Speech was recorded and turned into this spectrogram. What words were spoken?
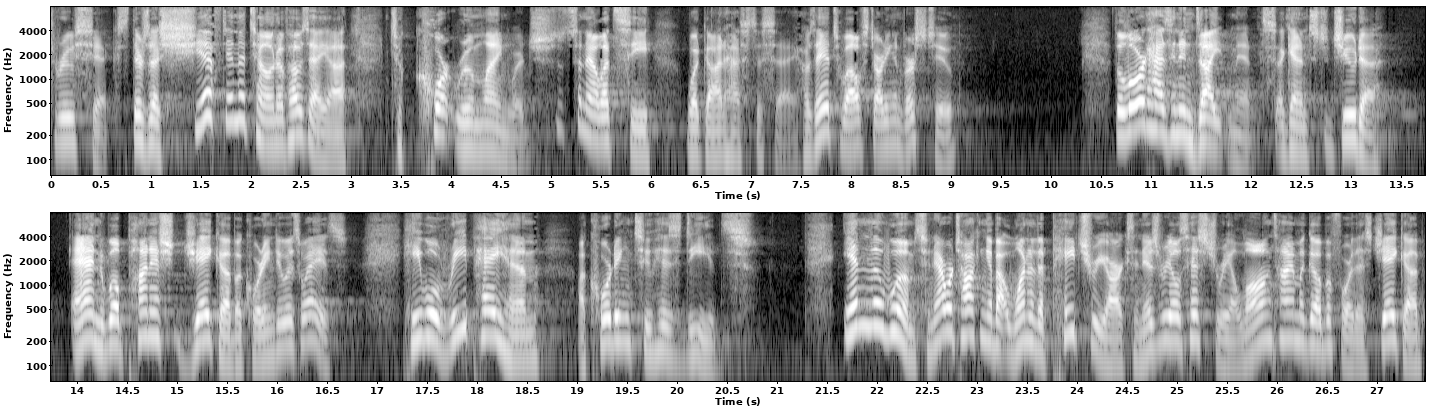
through 6. There's a shift in the tone of Hosea to courtroom language. So now let's see what God has to say. Hosea 12, starting in verse 2. The Lord has an indictment against Judah and will punish Jacob according to his ways. He will repay him according to his deeds in the womb. So now we're talking about one of the patriarchs in Israel's history, a long time ago before this, Jacob,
